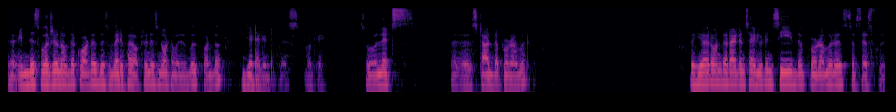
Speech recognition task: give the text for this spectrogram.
Uh, in this version of the Quartus this verify option is not available for the JTAG interface. Okay. So let's uh, start the programmer so here on the right hand side you can see the programmer is successful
